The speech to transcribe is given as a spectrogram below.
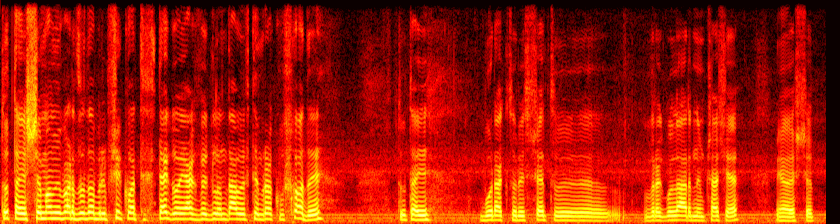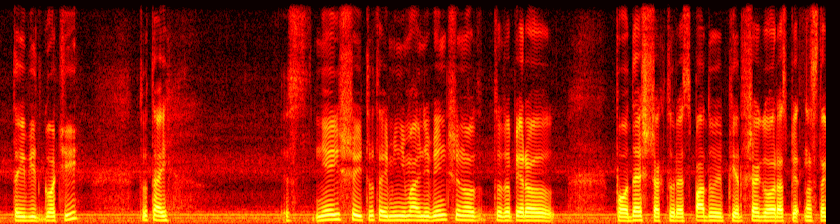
Tutaj jeszcze mamy bardzo dobry przykład tego, jak wyglądały w tym roku wschody. Tutaj burak, który zszedł e, w regularnym czasie, miał jeszcze tej wilgoci. Tutaj jest mniejszy i tutaj minimalnie większy, no to dopiero po deszczach, które spadły 1 oraz 15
